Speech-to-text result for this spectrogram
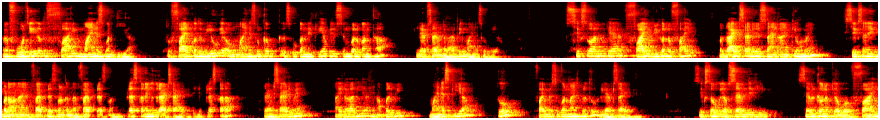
हमें फोर चाहिए था तो फाइव माइनस वन किया। तो फाइव का तो वी हो गया, और माइनस वन का उसको करने के लिए हमें सिंबल वन था लेफ़्ट साइड में लगाया तो माइनस हो गया। सिक्स वाले में क्या है? फाइव वी कर फाइव और राइट साइड में साइन लगाएँ, क्यों हमें? सिक्स एक बढ़ाना है फाइव प्लस वन करना है फाइव प्लस वन प्लस करेंगे तो राइट साइड में, देखिए प्लस करा राइट साइड में आई लगा दिया, यहाँ पर भी माइनस किया तो फाइव में से वन माइनस करें तो लेफ़्ट साइड में। सिक्स हो गया, अब सेवन देखिए। सेवन का मतलब क्या हुआ? Five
